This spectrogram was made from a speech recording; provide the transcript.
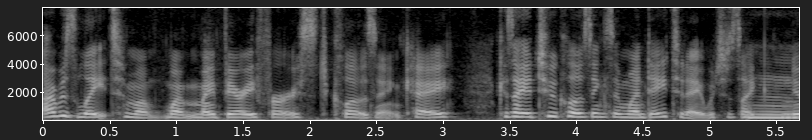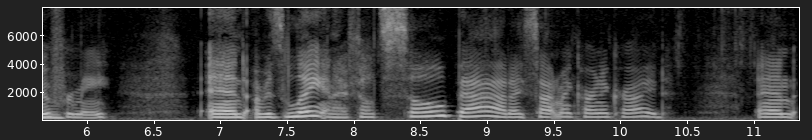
I was late to my, my, my very first closing, okay? Because I had two closings in one day today, which is like new mm. for me. And I was late and I felt so bad. I sat in my car and I cried. And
